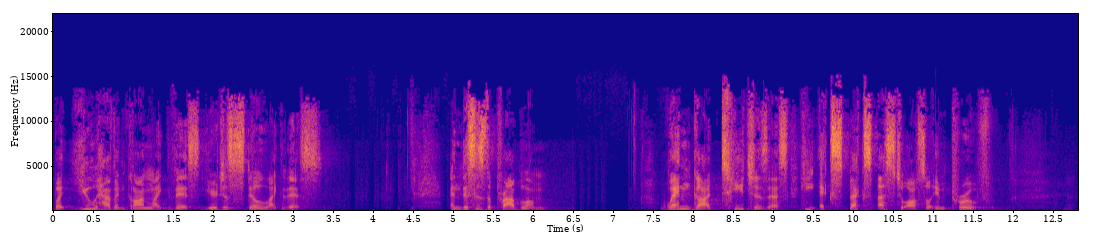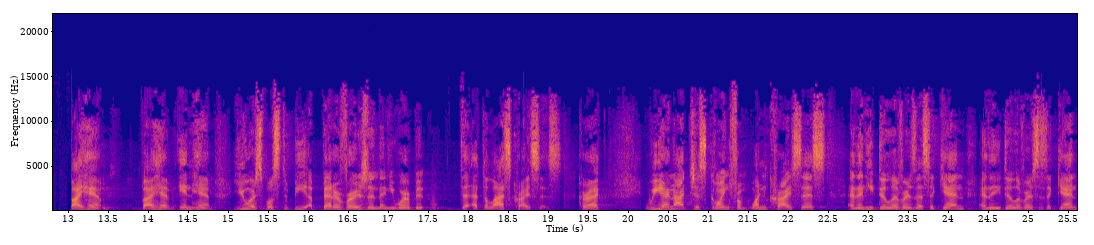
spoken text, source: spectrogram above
but you haven't gone like this. You're just still like this. And this is the problem. When God teaches us, He expects us to also improve by Him by Him, in Him. You are supposed to be a better version than you were at the last crisis, correct? We are not just going from one crisis and then He delivers us again and then He delivers us again.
